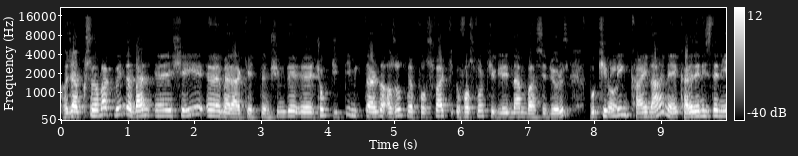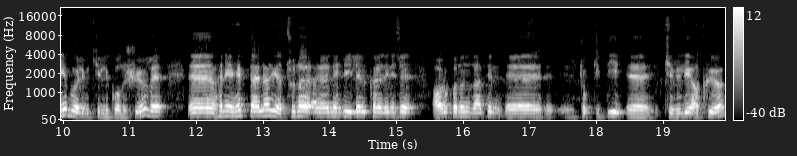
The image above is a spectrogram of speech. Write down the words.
Hocam kusura bakmayın da ben e, şeyi e, merak ettim. Şimdi e, çok ciddi miktarda azot ve fosfor fosfor kirliliğinden bahsediyoruz. Bu kirliliğin kaynağı ne? Karadeniz'de niye böyle bir kirlilik oluşuyor ve e, hani hep derler ya Tuna e, Nehri ile Karadeniz'e Avrupa'nın zaten e, çok ciddi e, kirliliği akıyor.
